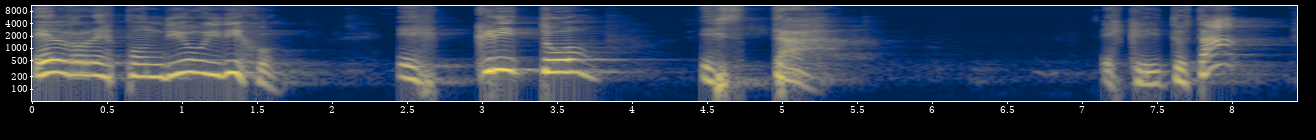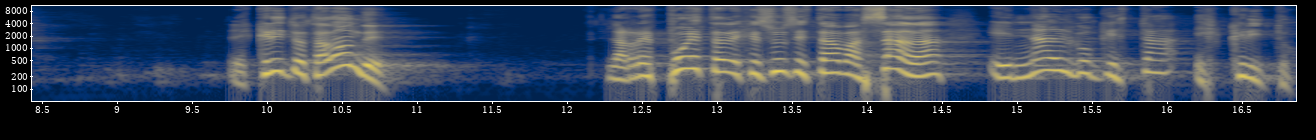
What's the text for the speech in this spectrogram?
Él respondió y dijo, escrito está. ¿Escrito está? ¿Escrito está dónde? La respuesta de Jesús está basada en algo que está escrito,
